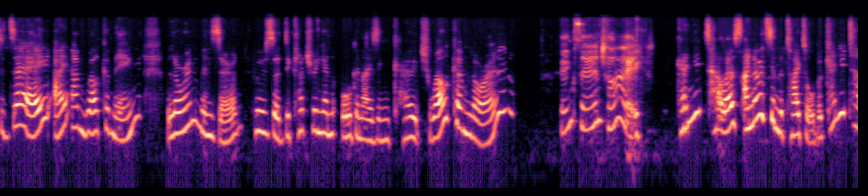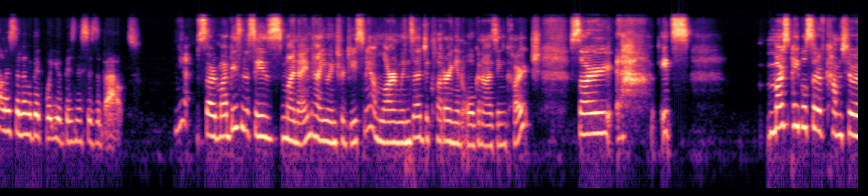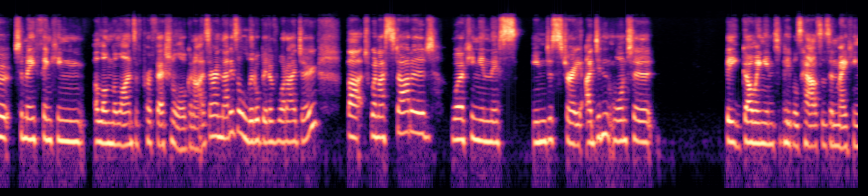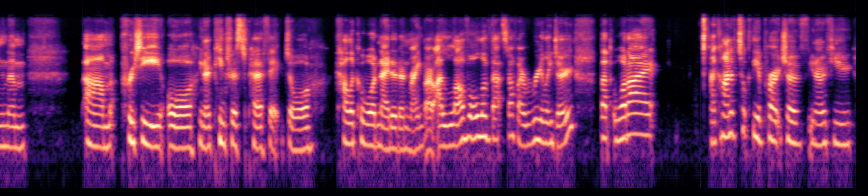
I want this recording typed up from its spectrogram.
Today, I am welcoming Lauren Windsor, who's a decluttering and organizing coach. Welcome, Lauren. Thanks, Ange. Hi. Can you tell us? I know it's in the title, but can you tell us a little bit what your business is about? Yeah, so my business is my name, how you introduce me. I'm Lauren Windsor, decluttering and organizing coach. So it's most people sort of come to to me thinking along the lines of professional organizer and that is a little bit of what I do. But when I started working in this industry I didn't want to be going into people's houses and making them um, pretty or you know Pinterest perfect or color coordinated and rainbow. I love all of that stuff. I really do. But what I I kind of took the approach of you know if you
